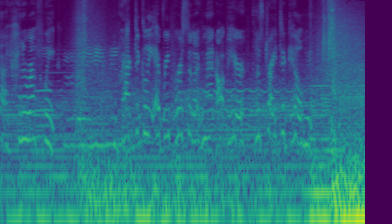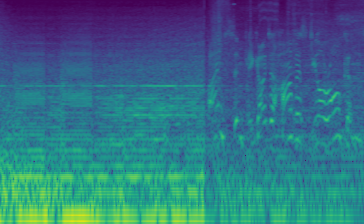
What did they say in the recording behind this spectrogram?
I've had a rough week. Practically every person I've met up here has tried to kill me. I'm simply going to harvest your organs.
